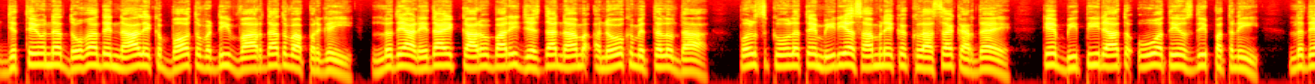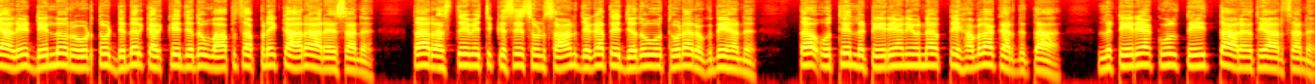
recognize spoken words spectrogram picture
ਜਿੱਥੇ ਉਹਨਾਂ ਦੋਹਾਂ ਦੇ ਨਾਲ ਇੱਕ ਬਹੁਤ ਵੱਡੀ ਵਾਰਦਾਤ ਵਾਪਰ ਗਈ। ਲੁਧਿਆਣੇ ਦਾ ਇੱਕ ਕਾਰੋਬਾਰੀ ਜਿਸ ਦਾ ਨਾਮ ਅਨੋਖ ਮਿੱਤਲ ਹੁੰਦਾ, ਪੁਲਿਸ ਕੋਲ ਅਤੇ ਮੀਡੀਆ ਸਾਹਮਣੇ ਇੱਕ ਖੁਲਾਸਾ ਕਰਦਾ ਹੈ ਕਿ ਬੀਤੀ ਰਾਤ ਉਹ ਅਤੇ ਉਸ ਦੀ ਪਤਨੀ ਲੁਧਿਆਣੇ ਡੇਲੋ ਰੋਡ ਤੋਂ ਡਿਨਰ ਕਰਕੇ ਜਦੋਂ ਵਾਪਸ ਆਪਣੇ ਘਰ ਆ ਰਹੇ ਸਨ, ਤਾਂ ਰਸਤੇ ਵਿੱਚ ਕਿਸੇ ਸੁਨਸਾਨ ਜਗ੍ਹਾ ਤੇ ਜਦੋਂ ਉਹ ਥੋੜਾ ਰੁਕਦੇ ਹਨ, ਤਾਂ ਉੱਥੇ ਲਟੇਰਿਆਂ ਨੇ ਉਹਨਾਂ ਉੱਤੇ ਹਮਲਾ ਕਰ ਦਿੱਤਾ। ਲਟੇਰਿਆਂ ਕੋਲ ਤੇਜ਼ ਧਾਰ ਹਥਿਆਰ ਸਨ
